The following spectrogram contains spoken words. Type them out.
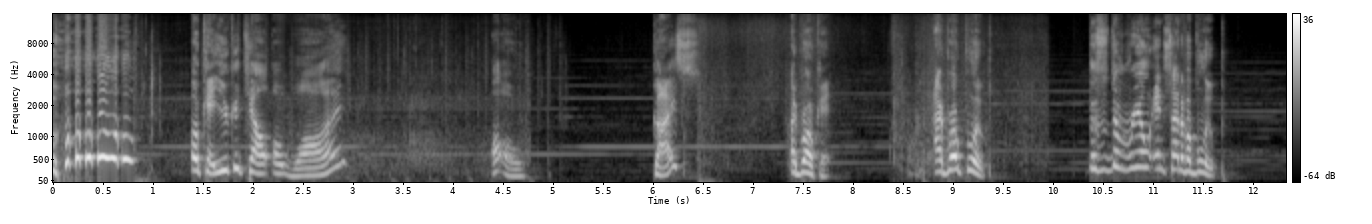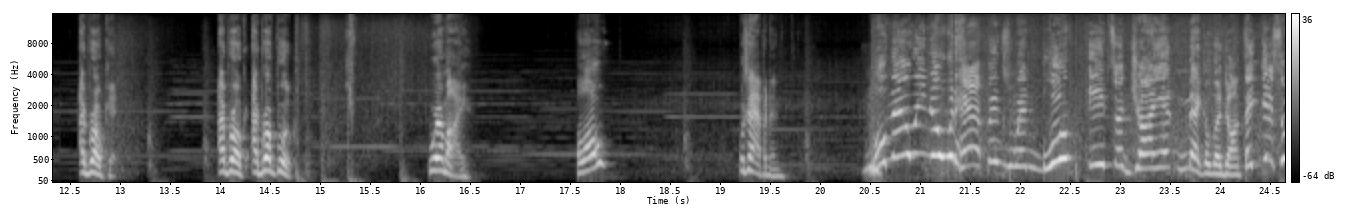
okay, you could tell. Oh, what? Uh-oh. Guys, I broke it. I broke Bloop. This is the real inside of a Bloop. I broke it. I broke, I broke Bloop. Where am I? Hello? What's happening? Well, now we know what happens when Bloop eats a giant megalodon. Thank you guys so much for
